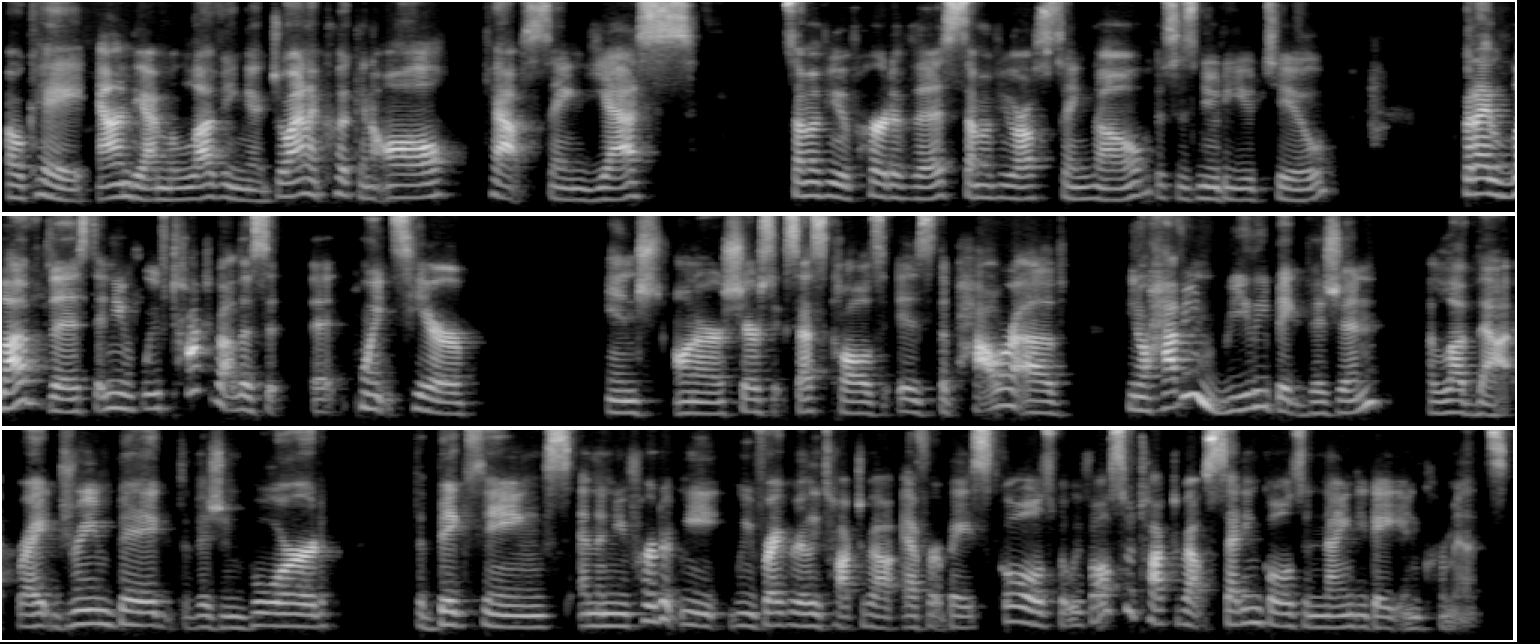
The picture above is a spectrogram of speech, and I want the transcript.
Okay, Andy, I'm loving it. Joanna Cook in all caps saying yes. Some of you have heard of this. Some of you are also saying no. This is new to you too but I love this, and you we've talked about this at, at points here in on our share success calls is the power of you know having really big vision. I love that, right? Dream big, the vision board, the big things, and then you've heard me. We've regularly talked about effort-based goals, but we've also talked about setting goals in 90-day increments,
